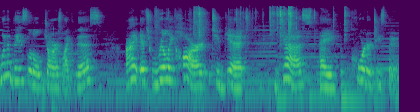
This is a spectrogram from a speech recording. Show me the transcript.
one of these little jars like this, I it's really hard to get just a quarter teaspoon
